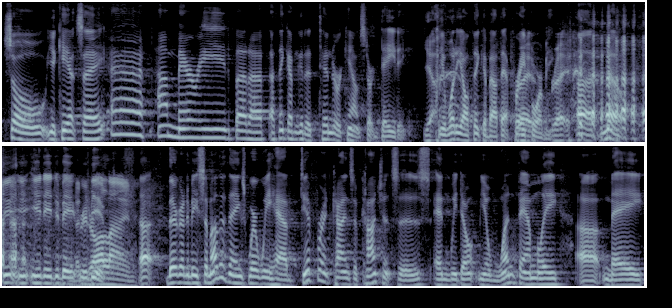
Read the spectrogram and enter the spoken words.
So you can't say, eh, I'm married, but uh, I think I'm going to Tinder account and start dating. Yeah. You know, what do y'all think about that? Pray Right, for me. right. Uh, no, you, you, you need to be reviewed. draw a line. Uh, there are going to be some other things where we have different kinds of consciences, and we don't, you know, one family uh, may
